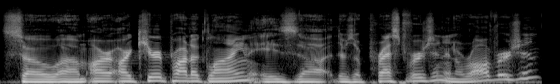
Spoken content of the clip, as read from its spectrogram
So um, our our cured product line is uh, there's a pressed version and a raw version.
